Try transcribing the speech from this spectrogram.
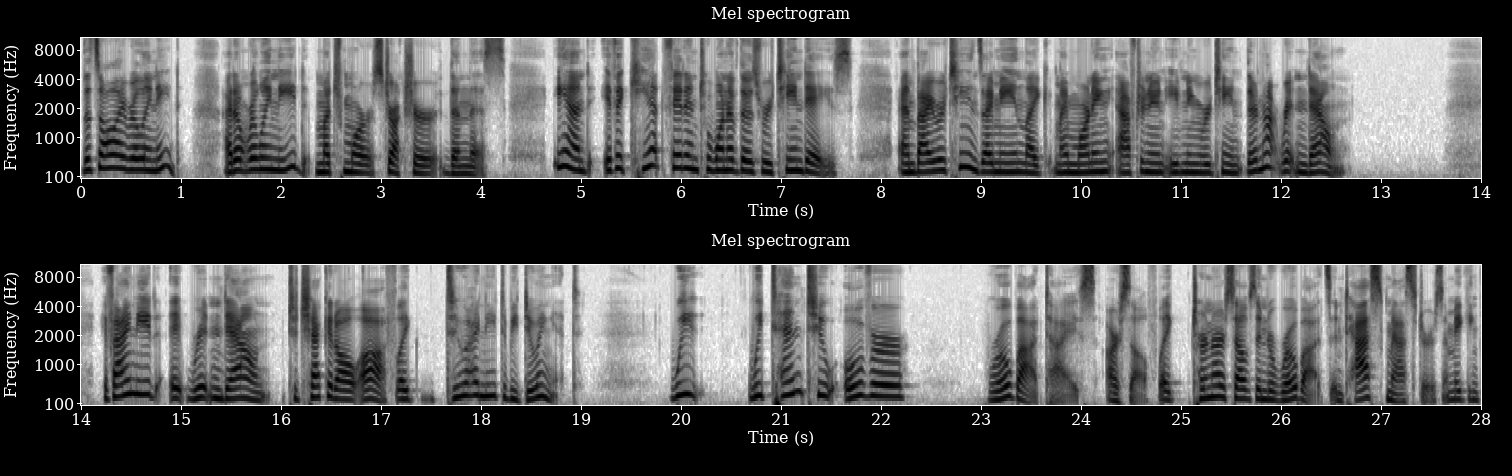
that's all I really need. I don't really need much more structure than this. And if it can't fit into one of those routine days, and by routines, I mean like my morning, afternoon, evening routine, they're not written down. If I need it written down to check it all off, like, do I need to be doing it? We we tend to over robotize ourselves, like turn ourselves into robots and taskmasters and making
